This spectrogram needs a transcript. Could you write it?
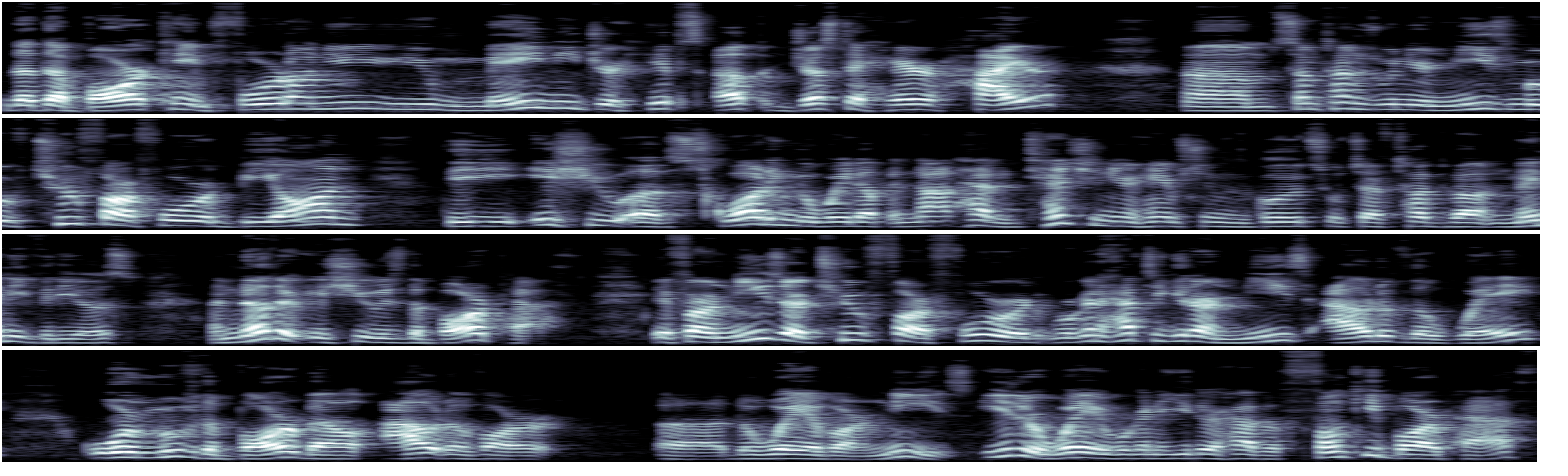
that the bar came forward on you, you may need your hips up just a hair higher. Um, sometimes when your knees move too far forward beyond the issue of squatting the weight up and not having tension in your hamstrings and glutes, which I've talked about in many videos, another issue is the bar path. If our knees are too far forward, we're going to have to get our knees out of the way or move the barbell out of our uh, the way of our knees. Either way, we're going to either have a funky bar path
